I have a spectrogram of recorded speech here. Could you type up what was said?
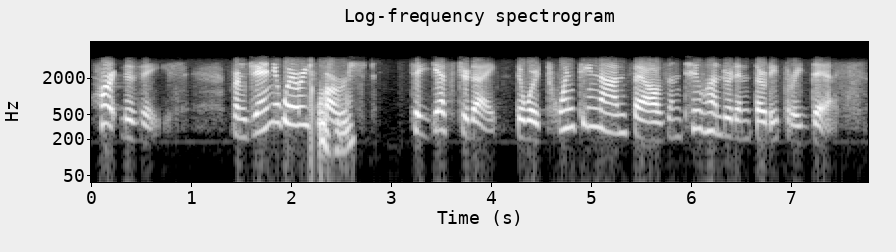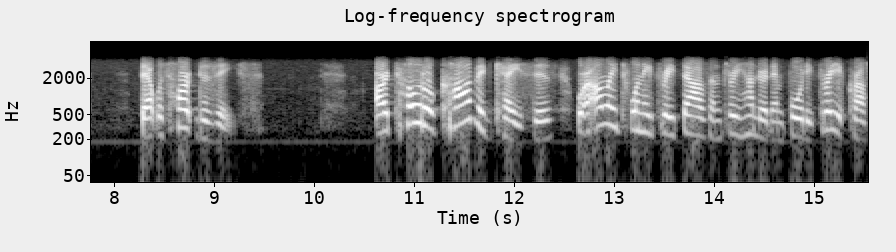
heart disease. From January 1st Mhm. to yesterday, there were 29,233 deaths. That was heart disease. Our total COVID cases were only 23,343 across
